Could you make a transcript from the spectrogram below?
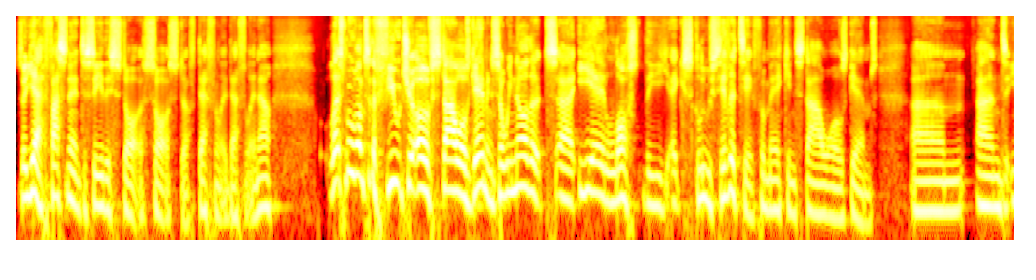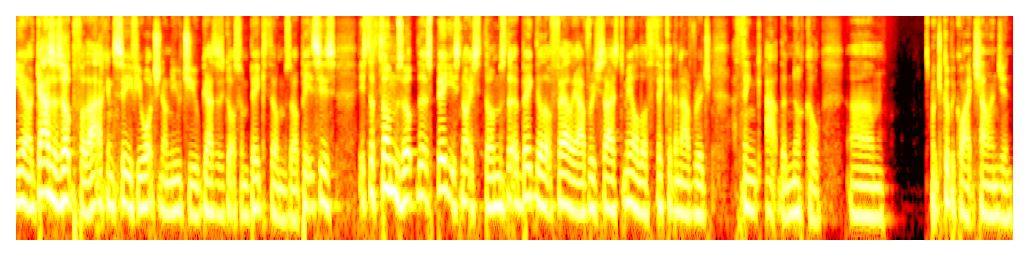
so yeah, fascinating to see this sort of sort of stuff. Definitely, definitely. Now, let's move on to the future of Star Wars gaming. So we know that uh, EA lost the exclusivity for making Star Wars games, um, and yeah, Gaz is up for that. I can see if you're watching on YouTube, Gaz has got some big thumbs up. It's his, it's the thumbs up that's big. It's not his thumbs that are big. They look fairly average size to me, although thicker than average. I think at the knuckle. Um, which could be quite challenging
